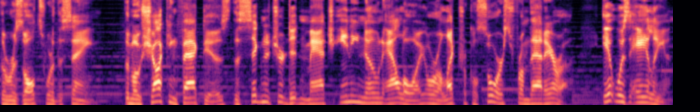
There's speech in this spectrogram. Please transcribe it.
The results were the same. The most shocking fact is the signature didn't match any known alloy or electrical source from that era. It was alien.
